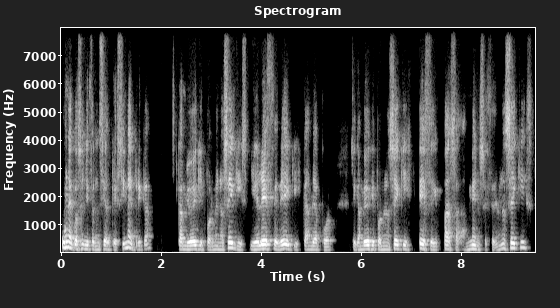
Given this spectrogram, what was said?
una ecuación diferencial que es simétrica, cambio x por menos x y el f de x cambia por, si cambio x por menos x, f pasa a menos f de menos x.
